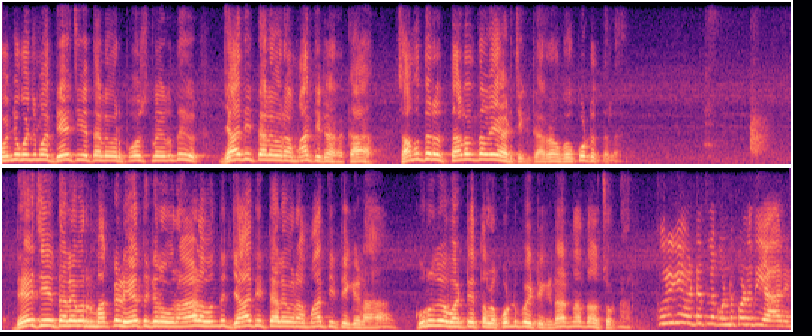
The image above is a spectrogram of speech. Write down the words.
கொஞ்சம் கொஞ்சமாக தேசிய தலைவர் போஸ்ட்டில் இருந்து ஜாதி தலைவராக மாற்றிட்டாருக்கா சமுத்திர தளத்தலையே அடிச்சுக்கிட்டார் அவங்க கூட்டத்தில். தேசிய தலைவர் மக்கள் ஏற்றுக்கிற ஒரு ஆளை வந்து ஜாதி தலைவராக மாற்றிட்டீங்கடா குறுக வட்டத்தில் கொண்டு போயிட்டீங்கடான்னு தான் சொன்னார். குறுகிய வட்டத்துல கொண்டு போனது யாரு?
